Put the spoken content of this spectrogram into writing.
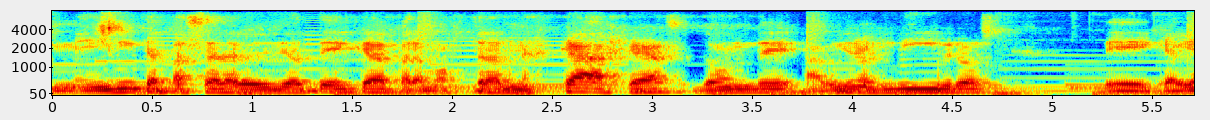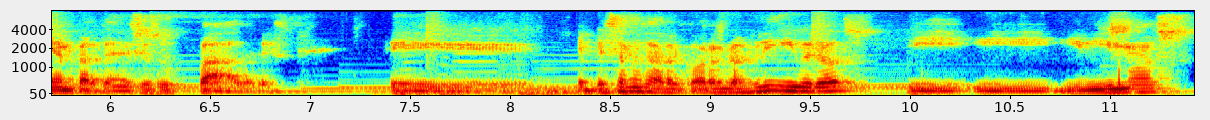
me invita a pasar a la biblioteca para mostrar unas cajas donde había unos libros eh, que habían pertenecido a sus padres. Eh, empezamos a recorrer los libros y, vimos,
